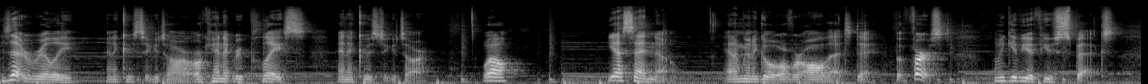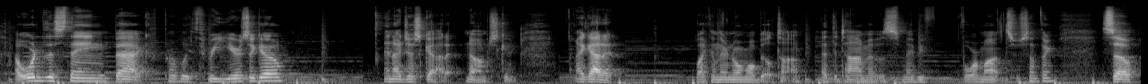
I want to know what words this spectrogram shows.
is that really an acoustic guitar or can it replace an acoustic guitar? Well, yes and no. And I'm gonna go over all that today. But first, let me give you a few specs. I ordered this thing back probably three years ago and I just got it. No, I'm just kidding. I got it like in their normal build time. At the time it was maybe four months or something. So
